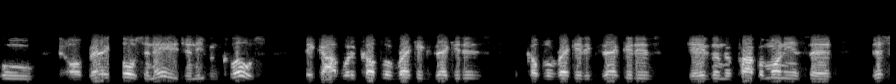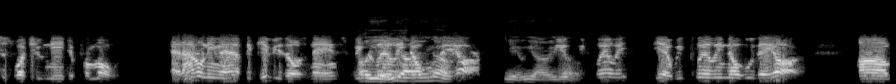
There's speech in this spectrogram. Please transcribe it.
who are very close in age and even close. They got with a couple of record executives. A couple of record executives gave them the proper money and said, "This is what you need to promote." And I don't even have to give you those names. We Oh, yeah, clearly we know who know. they are Yeah, we already we, know. we clearly, yeah, we clearly know who they are. Um,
